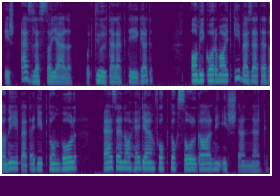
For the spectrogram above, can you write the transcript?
és ez lesz a jel, hogy küldtelek téged, amikor majd kivezeted a népet Egyiptomból, ezen a hegyen fogtok szolgálni Istennek.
